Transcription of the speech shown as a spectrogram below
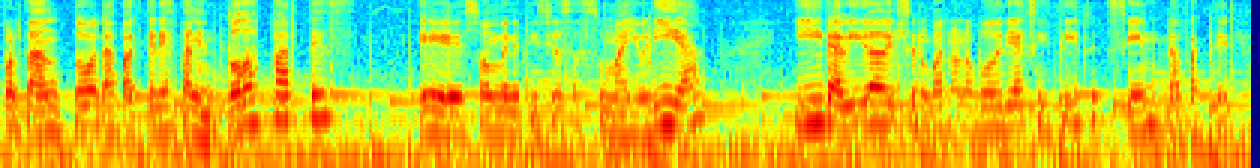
Por tanto, las bacterias están en todas partes, eh, son beneficiosas su mayoría, y la vida del ser humano no podría existir sin las bacterias.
